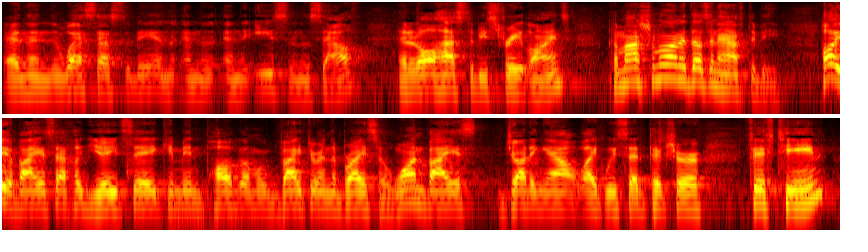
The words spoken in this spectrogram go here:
and then the west has to be, and, and, the, and the east and the south, and it all has to be straight lines. Kamash Malan, it doesn't have to be. One bias jutting out, like we said, picture fifteen.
